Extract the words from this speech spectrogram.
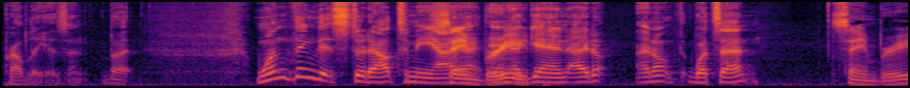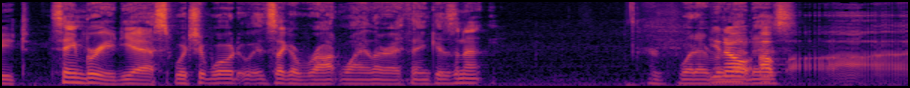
probably isn't. But one thing that stood out to me, I, Same breed. and again, I don't, I don't. What's that? Same breed. Same breed, yes. Which what, it's like a Rottweiler, I think, isn't it? Or whatever You know, that I'm, uh,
